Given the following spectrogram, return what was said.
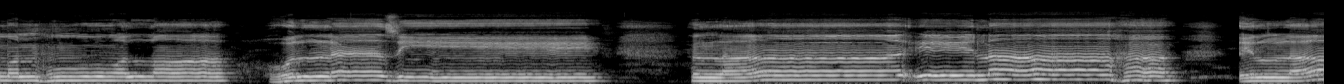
मन हूँ अल्लाह ला इलाहा इल्लाहु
